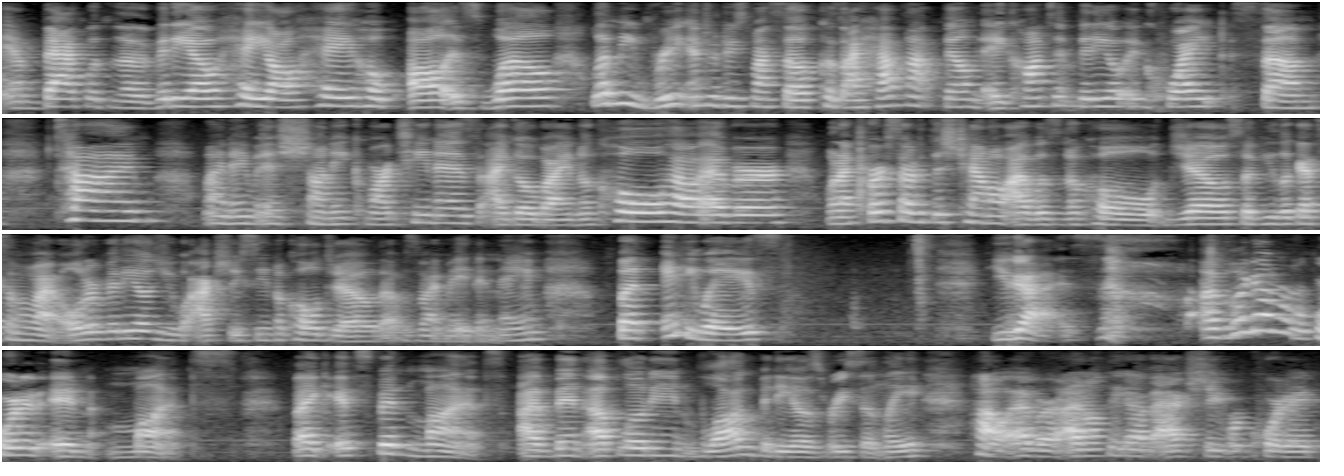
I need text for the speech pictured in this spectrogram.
Am back with another video. Hey y'all. Hey hope all is well. Let me reintroduce myself because i have not filmed a content video in quite some time. My name is shanique martinez. I go by nicole however. When i first started this channel i was nicole joe. So if you look at some of my older videos you will actually see nicole joe. That was my maiden name. But anyways you guys i feel like i haven't recorded in months like it's been months. I've been uploading vlog videos recently. However, I don't think I've actually recorded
